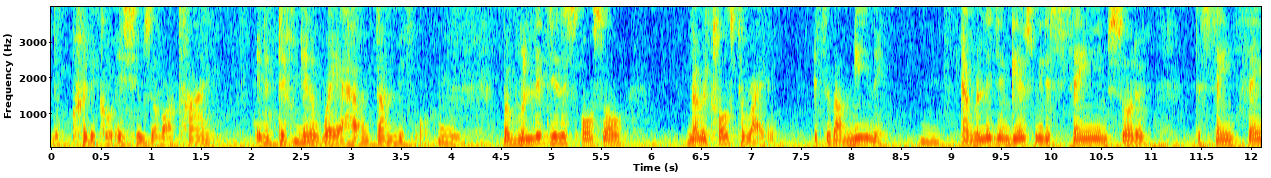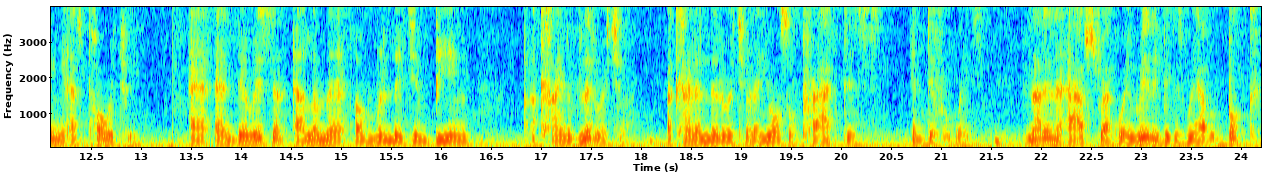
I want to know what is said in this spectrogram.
the critical issues of our time in a diff- in a mm. way I haven't done before. Mm. But religion is also very close to writing. It's about meaning, mm. and religion gives me the same sort of the same thing as poetry, and, and there is an element of religion being a kind of literature, a kind of literature that you also practice in different ways. Not in an abstract way, really, because we have a book.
